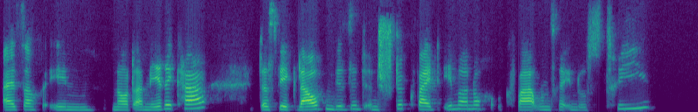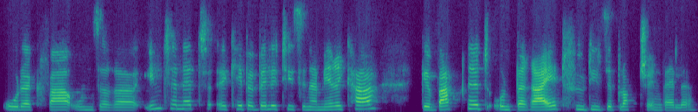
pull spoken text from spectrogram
als auch in Nordamerika, dass wir glauben, wir sind ein Stück weit immer noch qua unserer Industrie oder qua unserer Internet-Capabilities in Amerika gewappnet und bereit für diese Blockchain-Welle.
